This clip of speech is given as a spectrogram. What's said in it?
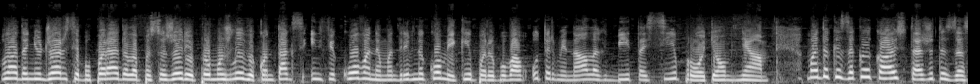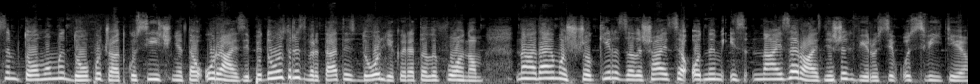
Влада Нью-Джерсі попередила пасажирів про можливий контакт з інфікованим мандрівником, який перебував у терміналах Бі та Сі протягом дня. Медики закликають стежити за симптомами до початку січня та у разі підозри звертатись до лікаря телефоном. Нагадаємо, що кір залишається одним із найзаразніших вірусів у світі.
